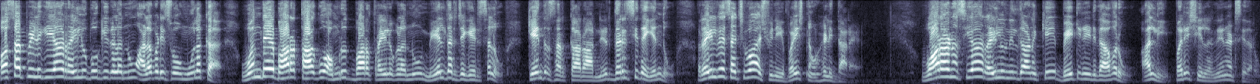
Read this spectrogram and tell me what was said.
ಹೊಸ ಪೀಳಿಗೆಯ ರೈಲು ಬೋಗಿಗಳನ್ನು ಅಳವಡಿಸುವ ಮೂಲಕ ಒಂದೇ ಭಾರತ್ ಹಾಗೂ ಅಮೃತ್ ಭಾರತ್ ರೈಲುಗಳನ್ನು ಮೇಲ್ದರ್ಜೆಗೇರಿಸಲು ಕೇಂದ್ರ ಸರ್ಕಾರ ನಿರ್ಧರಿಸಿದೆ ಎಂದು ರೈಲ್ವೆ ಸಚಿವ ಅಶ್ವಿನಿ ವೈಷ್ಣವ್ ಹೇಳಿದ್ದಾರೆ. ವಾರಾಣಸಿಯ ರೈಲು ನಿಲ್ದಾಣಕ್ಕೆ ಭೇಟಿ ನೀಡಿದ ಅವರು, ಅಲ್ಲಿ ಪರಿಶೀಲನೆ ನಡೆಸಿದರು.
